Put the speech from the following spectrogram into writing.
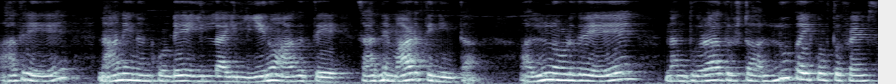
ಆದರೆ ನಾನೇನು ಅಂದ್ಕೊಂಡೆ ಇಲ್ಲ, ಇಲ್ಲಿ ಏನೋ ಆಗುತ್ತೆ. ಸಾಧನೆ ಮಾಡ್ತೀನಿ ಅಂತ. ಅಲ್ಲಿ ನೋಡಿದ್ರೆ ನನ್ನ ದುರಾದೃಷ್ಟ ಅಲ್ಲೂ ಕೈ ಕೊಡ್ತು ಫ್ರೆಂಡ್ಸ್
